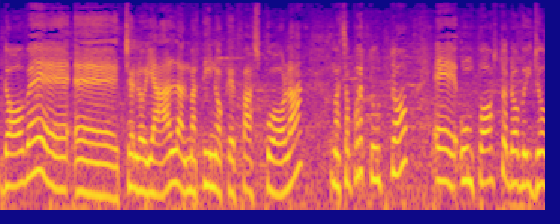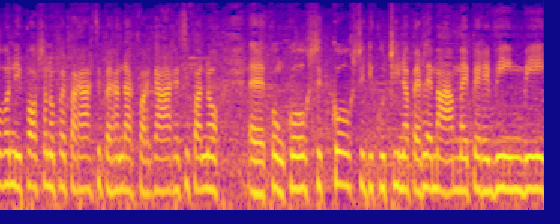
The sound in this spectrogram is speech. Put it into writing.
dove eh, c'è lo IAL al mattino che fa scuola ma soprattutto è un posto dove i giovani possono prepararsi per andare a fare gare, si fanno eh, concorsi, corsi di cucina per le mamme, per i bimbi,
